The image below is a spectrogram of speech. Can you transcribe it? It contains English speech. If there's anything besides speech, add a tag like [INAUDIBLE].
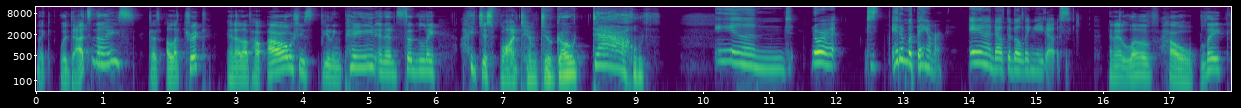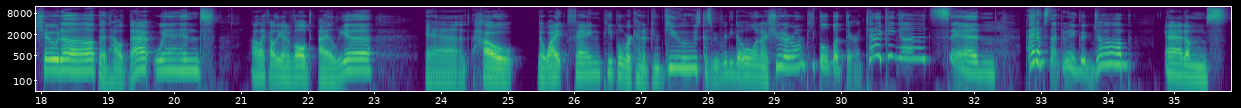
Like, well, that's nice because electric, and I love how oh she's feeling pain, and then suddenly I just want him to go down. And Nora just hit him with the hammer, and out the building he goes. And I love how Blake showed up and how that went. I like how they involved Ilia and how the White Fang people were kind of confused because we really don't want to shoot our own people, but they're attacking us. And Adam's not doing a good job. Adam's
